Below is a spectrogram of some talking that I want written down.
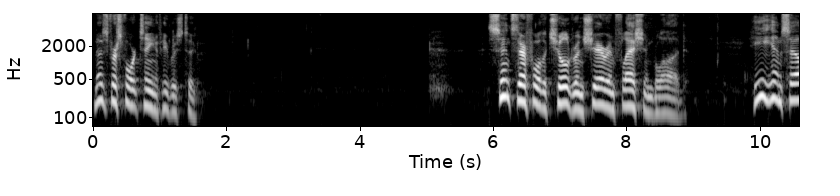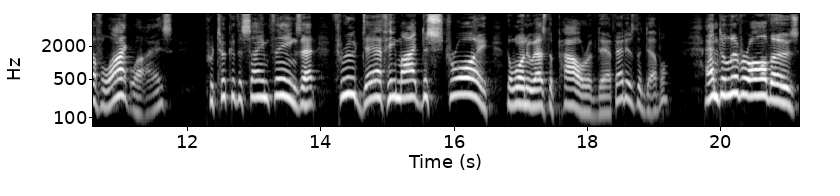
Notice verse 14 of Hebrews 2. Since therefore the children share in flesh and blood, he himself likewise partook of the same things, that through death he might destroy the one who has the power of death, that is the devil, and deliver all those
